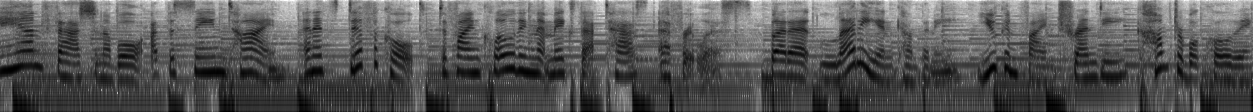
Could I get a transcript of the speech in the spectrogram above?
and fashionable at the same time, and it's difficult to find clothing that makes that task effortless. But at Letty and Company, you can find trendy, comfortable clothing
